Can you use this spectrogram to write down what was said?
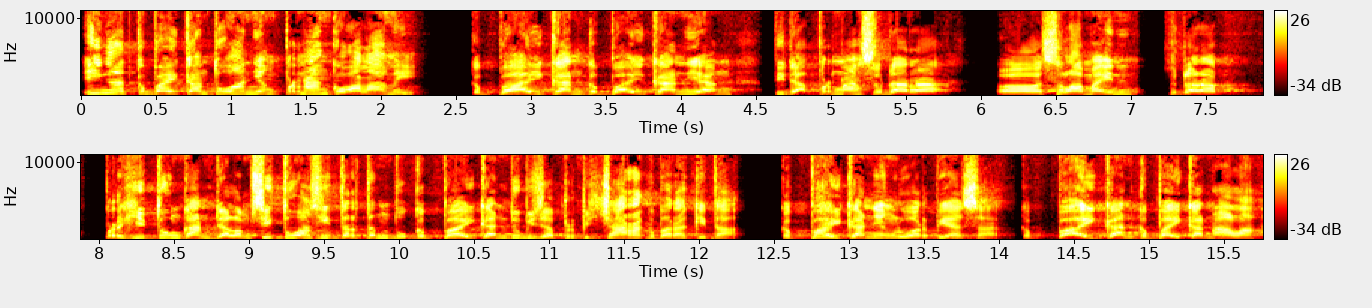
Ingat kebaikan Tuhan yang pernah engkau alami. Kebaikan-kebaikan yang tidak pernah saudara uh, selama ini saudara perhitungkan dalam situasi tertentu, kebaikan itu bisa berbicara kepada kita. Kebaikan yang luar biasa, kebaikan-kebaikan Allah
